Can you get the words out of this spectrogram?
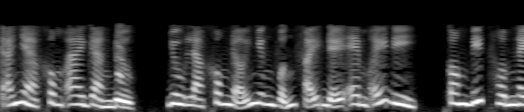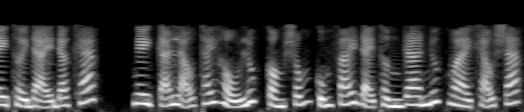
cả nhà không ai gàn được, dù là không nỡ nhưng vẫn phải để em ấy đi, con biết hôm nay thời đại đã khác, ngay cả lão Thái Hậu lúc còn sống cũng phái đại thần ra nước ngoài khảo sát,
